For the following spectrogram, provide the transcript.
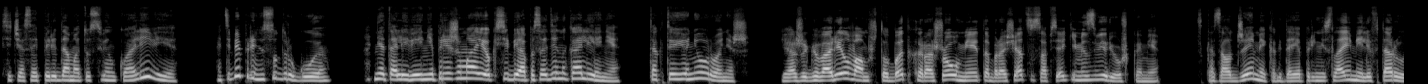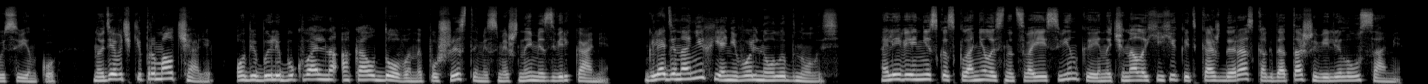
Сейчас я передам эту свинку Оливии, а тебе принесу другую. «Нет, Оливия, не прижимай ее к себе, а посади на колени. Так ты ее не уронишь». «Я же говорил вам, что Бет хорошо умеет обращаться со всякими зверюшками», сказал Джейми, когда я принесла Эмили вторую свинку. Но девочки промолчали. Обе были буквально околдованы пушистыми смешными зверьками. Глядя на них, я невольно улыбнулась. Оливия низко склонилась над своей свинкой и начинала хихикать каждый раз, когда та шевелила усами.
